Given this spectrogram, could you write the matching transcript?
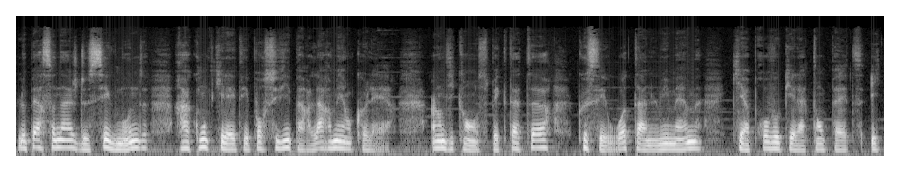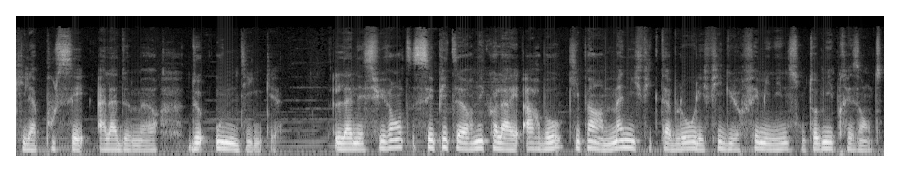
Le personnage de Sigmund raconte qu'il a été poursuivi par l'armée en colère, indiquant au spectateur que c'est Wotan lui-même qui a provoqué la tempête et qui l'a poussé à la demeure de Hunding. L'année suivante, c'est Peter Nikolai Arbo qui peint un magnifique tableau où les figures féminines sont omniprésentes,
